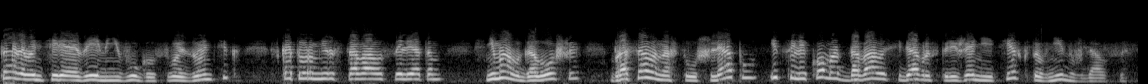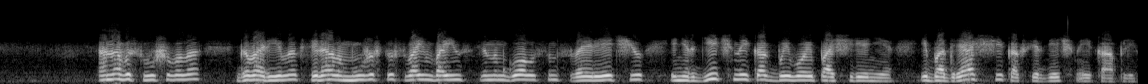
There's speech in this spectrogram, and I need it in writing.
Ставила, не теряя времени, в угол свой зонтик, с которым не расставался летом, снимала галоши, бросала на стул шляпу и целиком отдавала себя в распоряжение тех, кто в ней нуждался. Она выслушивала говорила, вселяла мужество своим воинственным голосом, своей речью, энергичной, как боевое поощрение, и бодрящей, как сердечные капли.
